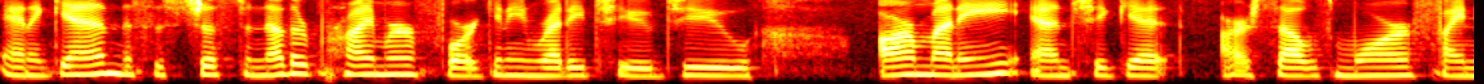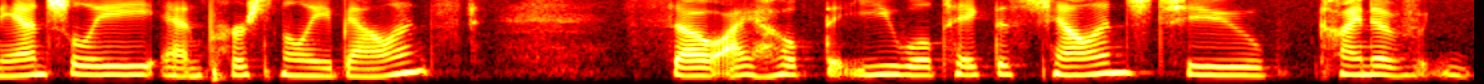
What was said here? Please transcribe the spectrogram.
And again, this is just another primer for getting ready to do our money and to get ourselves more financially and personally balanced. So I hope that you will take this challenge to kind of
